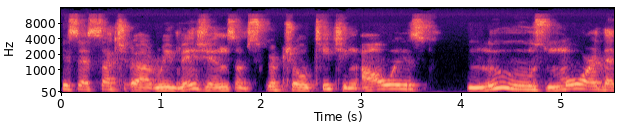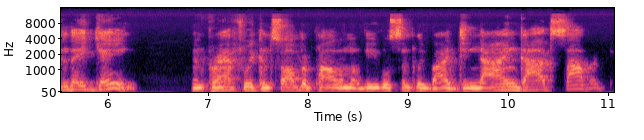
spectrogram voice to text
He says such uh, revisions of scriptural teaching always lose more than they gain. And perhaps we can solve the problem of evil simply by denying God's sovereignty.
